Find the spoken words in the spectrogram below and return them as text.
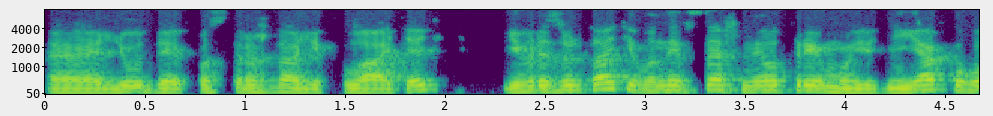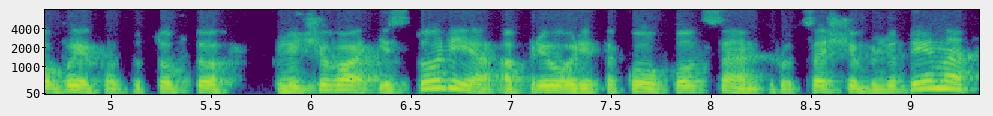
е, люди постраждалі платять, і в результаті вони все ж не отримують ніякого виходу. Тобто, ключова історія апріорі такого кол-центру це щоб людина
